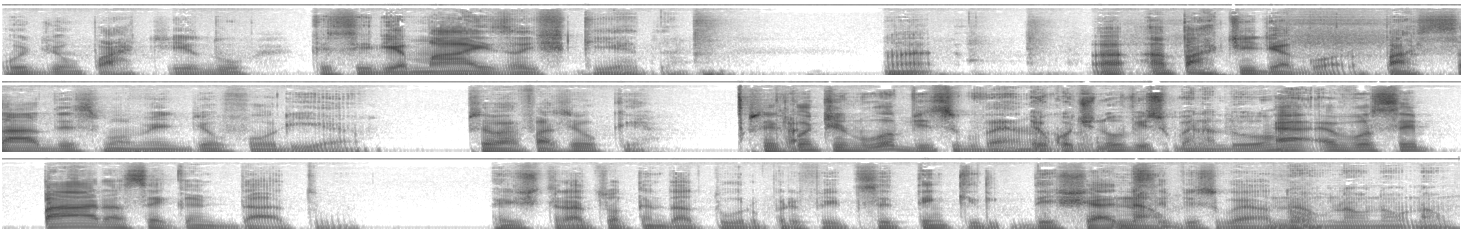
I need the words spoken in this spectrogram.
ou de um partido que seria mais à esquerda. É? A, a, partir de agora, passado esse momento de euforia, você vai fazer o quê? Você continua vice-governador? Eu continuo vice-governador. É, é você para ser candidato registrado sua candidatura, prefeito, você tem que deixar de não, ser vice-governador? Não, não, não, não.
